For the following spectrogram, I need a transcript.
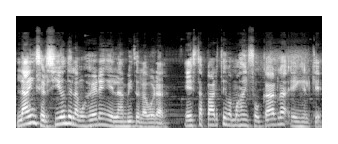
la inserción de la mujer en el ámbito laboral. Esta parte vamos a enfocarla en el que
